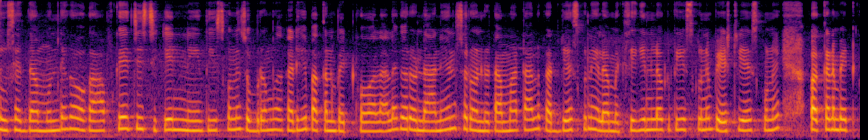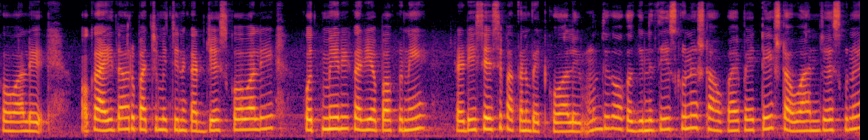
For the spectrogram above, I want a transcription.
చూసేద్దాం. ముందుగా ఒక హాఫ్ కేజీ చికెన్ని తీసుకుని శుభ్రంగా కడిగి పక్కన పెట్టుకోవాలి. అలాగే రెండు ఆనియన్స్ రెండు టమాటాలు కట్ చేసుకుని ఇలా మిక్సీ గిన్నెలోకి తీసుకుని పేస్ట్ చేసుకుని పక్కన పెట్టుకోవాలి. ఒక ఐదారు పచ్చిమిర్చిని కట్ చేసుకోవాలి. కొత్తిమీర కరివేపాకుని రెడీ చేసి పక్కన పెట్టుకోవాలి. ముందుగా ఒక గిన్నె తీసుకుని స్టవ్ పై పెట్టి స్టవ్ ఆన్ చేసుకుని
